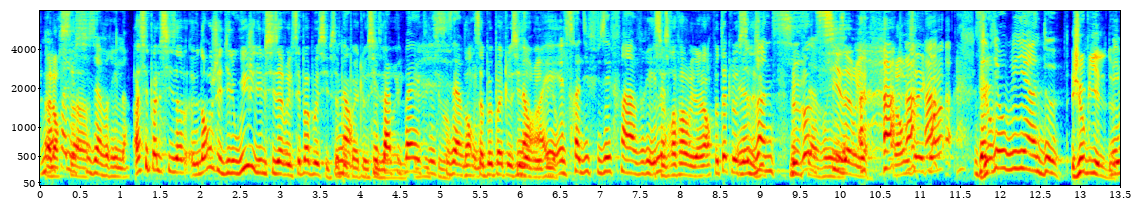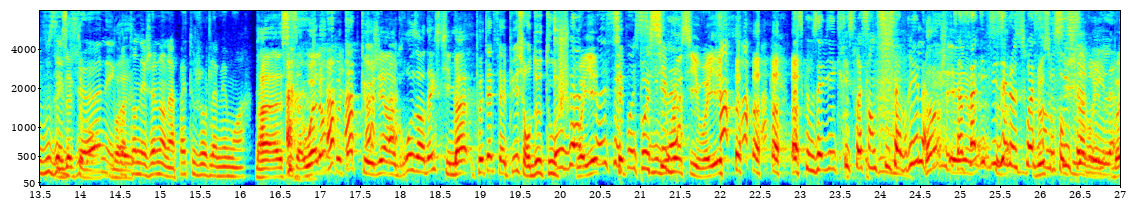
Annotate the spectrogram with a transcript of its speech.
Non, Alors pas ça... le 6 avril. Ah, c'est pas le 6 avril. Non, j'ai dit oui, j'ai dit le 6 avril. C'est pas possible. Ça non, peut pas être le 6 c'est pas, avril. peut pas être le 6 effectivement. avril. Non, ça peut pas être le 6 non, avril. Elle sera diffusée fin avril. Ce sera fin avril. Alors peut-être le, Le 16 26 Le 26 avril. Alors vous savez quoi Vous aviez oublié un 2. J'ai oublié le 2. Mais vous êtes Exactement. jeune, et Ouais. quand on est jeune, on n'a pas toujours de la mémoire. Bah, c'est ça. Ou alors peut-être que j'ai un gros index qui m'a peut-être fait appuyer sur deux touches. Eh ben, vous voyez, c'est possible. aussi. Vous voyez. Parce que vous aviez écrit 66 avril Ça sera le ça. 66, avril. Bah,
